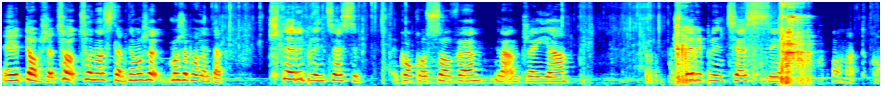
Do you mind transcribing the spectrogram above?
Yy, Dobrze, co, co następne? Może, może powiem tak. cztery princesy kokosowe dla Andrzeja. Cztery princesy. O matko,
